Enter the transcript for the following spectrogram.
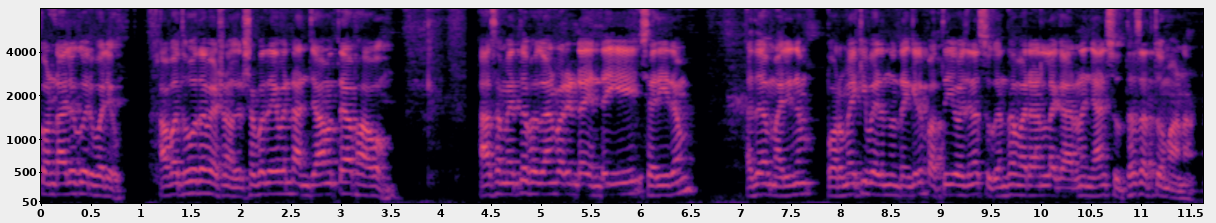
കൊണ്ടാലും ഒക്കെ ഒരുപോലെയാവും അവധൂത വേഷം ഋഷഭദേവന്റെ അഞ്ചാമത്തെ ആ ഭാവം ആ സമയത്ത് ഭഗവാൻ പറയേണ്ട എന്റെ ഈ ശരീരം അത് മലിനം പുറമേക്ക് വരുന്നുണ്ടെങ്കിൽ പത്ത് യോജന സുഗന്ധം വരാനുള്ള കാരണം ഞാൻ ശുദ്ധസത്വമാണ്.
